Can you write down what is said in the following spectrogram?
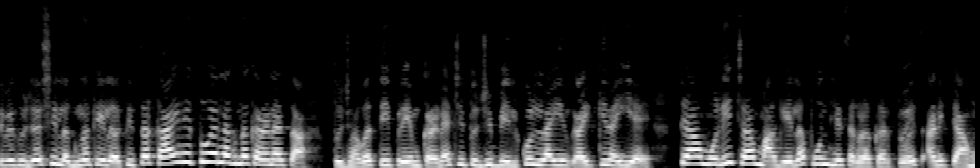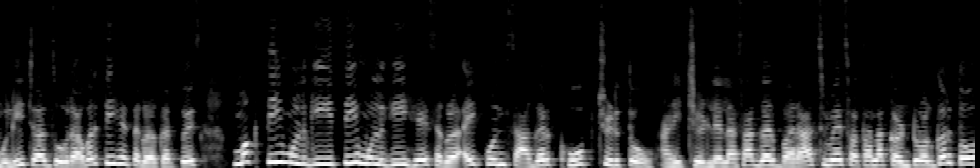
तिने तुझ्याशी लग्न केलं. तिचा काय हेतू आहे लग्न करण्याचा? तुझ्यावरती प्रेम करण्याची तुझी बिलकुल लाई लायकी नाही आहे त्या मुलीच्या मागे लपून हे सगळं करतोयस आणि त्या मुलीच्या जोरावरती हे सगळं करतोयस. मग ती मुलगी ती मुलगी हे सगळं ऐकून सागर खूप चिडतो आणि चिडलेला सागर बराच वेळ स्वतःला कंट्रोल करतो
